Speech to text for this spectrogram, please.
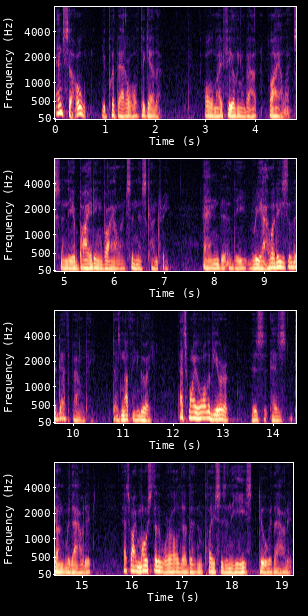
And so you put that all together, all my feeling about violence and the abiding violence in this country, and uh, the realities of the death penalty. It does nothing good. That's why all of Europe has done without it. That's why most of the world, other than places in the East, do without it.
